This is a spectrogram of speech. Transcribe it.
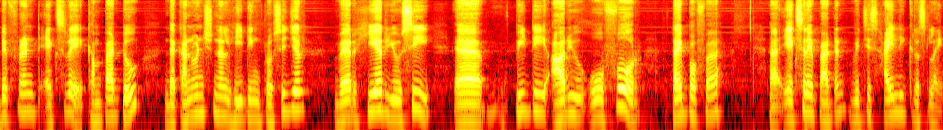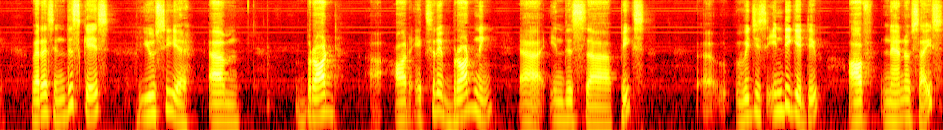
different X-ray compared to the conventional heating procedure where here you see a PTRuO4 type of a uh, X-ray pattern which is highly crystalline whereas in this case you see a um, broad uh, or X-ray broadening uh, in this uh, peaks uh, which is indicative of nano size.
